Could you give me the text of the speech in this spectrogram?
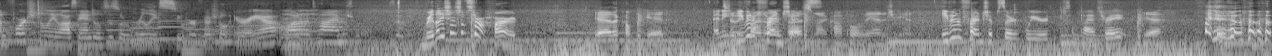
unfortunately Los Angeles is a really superficial area a lot of the mm. time. So Relationships are hard. Yeah, they're complicated. And Until we even find the right friendships. person, I can't put all the energy in. Even friendships are weird sometimes, right? Yeah. oh.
